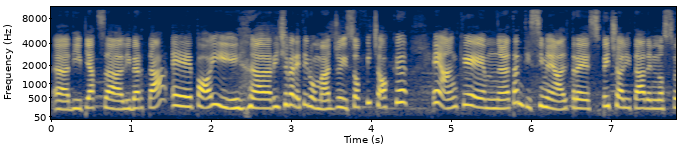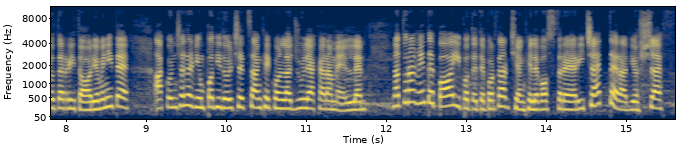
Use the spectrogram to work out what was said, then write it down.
eh, di Piazza Libertà e poi eh, riceverete in omaggio i sofficioc e anche mh, mm, tantissime altre specialità del nostro territorio. Venite a concedervi un po' di dolcezza anche con la Giulia Caramelle. Naturalmente poi potete portarci anche le vostre ricette, Radio Chef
